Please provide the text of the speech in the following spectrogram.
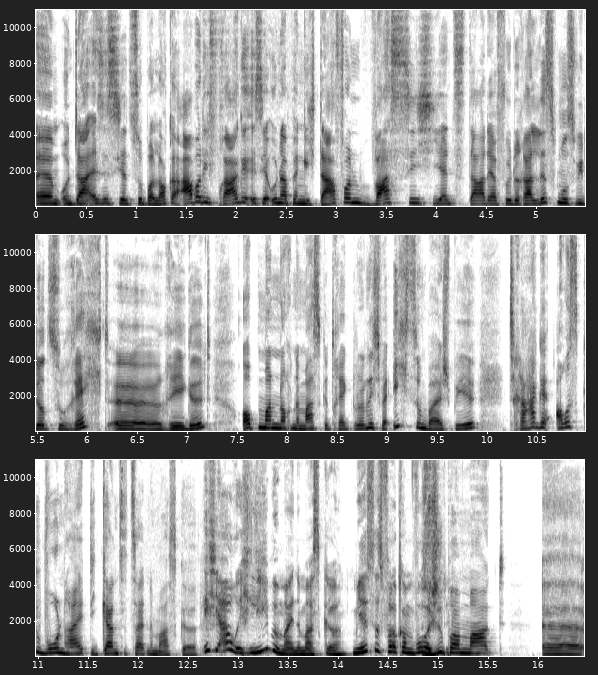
Ähm, und da ist es jetzt super locker. Aber die Frage ist ja unabhängig davon, was sich jetzt da der Föderalismus wieder zurecht äh, regelt, ob man noch eine Maske trägt oder nicht. Weil ich zum Beispiel trage aus Gewohnheit die ganze Zeit eine Maske. Ich auch, ich liebe meine Maske. Mir ist das vollkommen wurscht. Supermarkt, äh,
